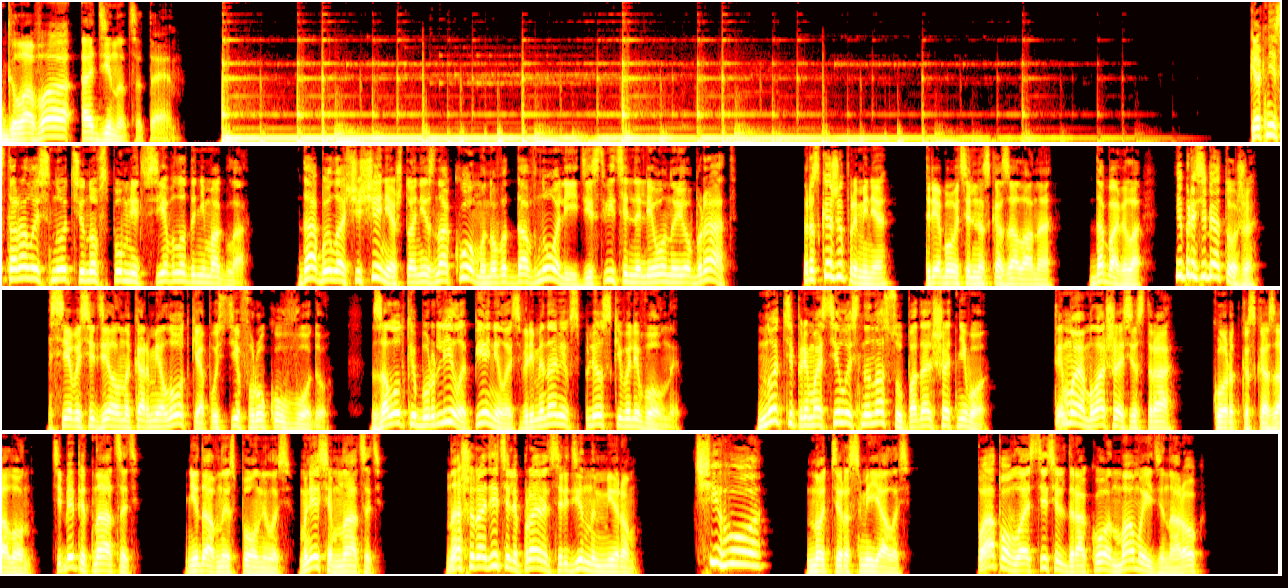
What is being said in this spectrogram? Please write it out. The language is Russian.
Глава одиннадцатая Как ни старалась Нотти, но вспомнить Всеволода не могла. Да, было ощущение, что они знакомы, но вот давно ли и действительно ли он ее брат? «Расскажи про меня», — требовательно сказала она. Добавила, «и про себя тоже». Сева сидела на корме лодки, опустив руку в воду. За лодкой бурлило, пенилось, временами всплескивали волны. Нотти примостилась на носу, подальше от него. «Ты моя младшая сестра», — коротко сказал он. «Тебе пятнадцать. Недавно исполнилось. Мне семнадцать. Наши родители правят Срединным миром». «Чего?» — Нотти рассмеялась. «Папа — властитель-дракон, мама — единорог».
